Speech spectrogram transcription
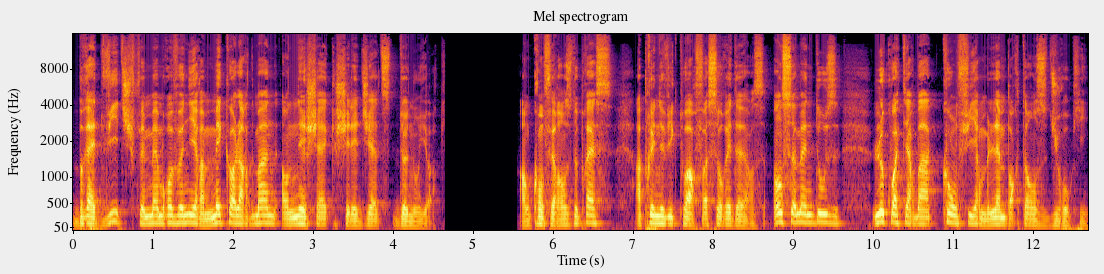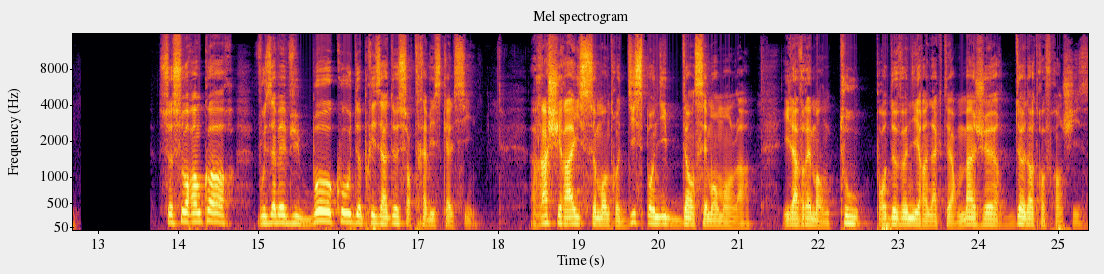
Brett Veach fait même revenir un Michael Hardman en échec chez les Jets de New York. En conférence de presse, après une victoire face aux Raiders en semaine 12, le quarterback confirme l'importance du rookie. Ce soir encore, vous avez vu beaucoup de prises à deux sur Travis Kelsey. Rashi se montre disponible dans ces moments-là. Il a vraiment tout pour devenir un acteur majeur de notre franchise.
